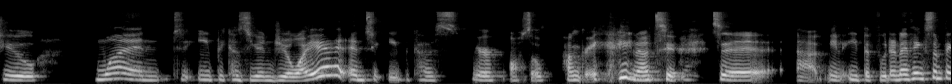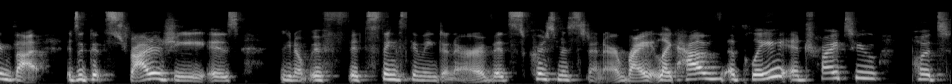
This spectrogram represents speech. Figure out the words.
to one to eat because you enjoy it and to eat because you're also hungry you know to to uh, you know eat the food and i think something that is a good strategy is you know, if it's Thanksgiving dinner, if it's Christmas dinner, right? Like have a plate and try to put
